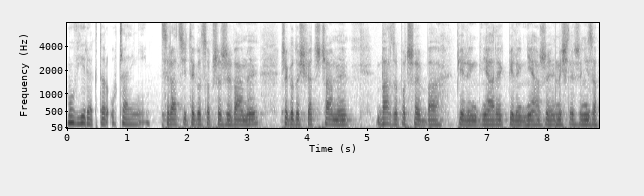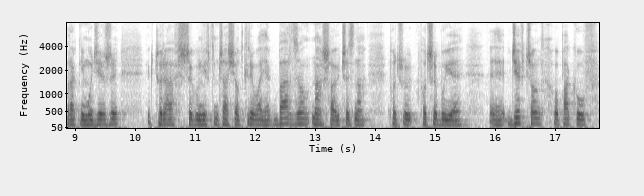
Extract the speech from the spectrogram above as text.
mówi rektor uczelni. Z racji tego, co przeżywamy, czego doświadczamy, bardzo potrzeba pielęgniarek, pielęgniarzy. Myślę, że nie zabraknie młodzieży, która szczególnie w tym czasie odkryła, jak bardzo nasza ojczyzna potrzebuje dziewcząt, chłopaków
